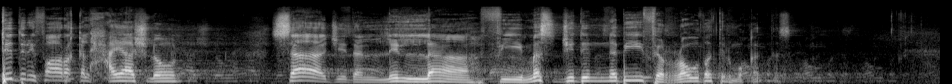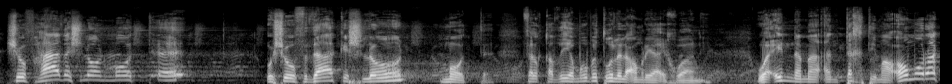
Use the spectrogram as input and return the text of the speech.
تدري فارق الحياة شلون؟ ساجدا لله في مسجد النبي في الروضة المقدسة. شوف هذا شلون موته وشوف ذاك شلون موته فالقضية مو بطول العمر يا إخواني. وإنما أن تختم عمرك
